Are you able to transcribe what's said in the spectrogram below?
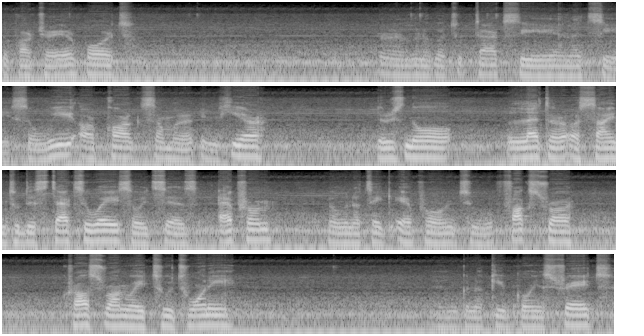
departure airport. And I'm gonna go to taxi and let's see. So we are parked somewhere in here. There is no letter assigned to this taxiway, so it says apron. I'm gonna take apron to Foxtrot, cross runway 220. And I'm gonna keep going straight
